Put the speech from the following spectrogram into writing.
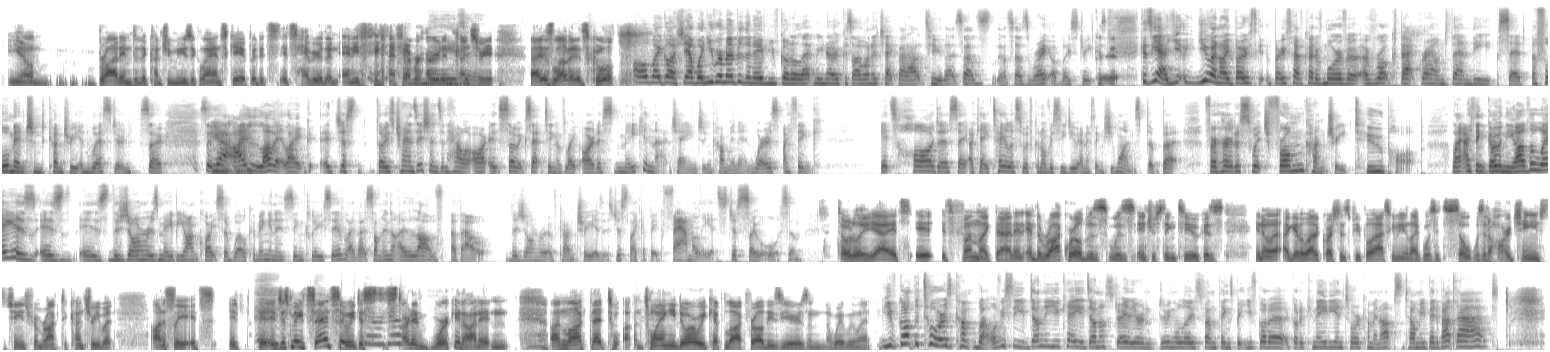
you know brought into the country music landscape but it's it's heavier than anything i've ever heard in country i just love it it's cool Oh my gosh, yeah. When you remember the name, you've got to let me know because I want to check that out too. That sounds that sounds right up my street. Because because yeah, you you and I both both have kind of more of a, a rock background than the said aforementioned country and western. So so yeah, I mm-hmm. love it. Like it just those transitions and how art it's so accepting of like artists making that change and coming in. Whereas I think it's harder say okay taylor swift can obviously do anything she wants but, but for her to switch from country to pop like i think going the other way is is is the genres maybe aren't quite so welcoming and it's inclusive. Like that's something that i love about the genre of country is it's just like a big family. It's just so awesome. Totally. Yeah it's it, it's fun like that. And and the rock world was was interesting too because you know i get a lot of questions people asking me like was it so was it a hard change to change from rock to country? But honestly it's it it just made sense. So we just we started working on it and unlocked that tw- uh, twangy door we kept locked for all these years and away we went. You've got the tours come well obviously you've done the uk you've done australia and doing all those fun things but you've got a got a canadian tour coming up so tell me a bit about that.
